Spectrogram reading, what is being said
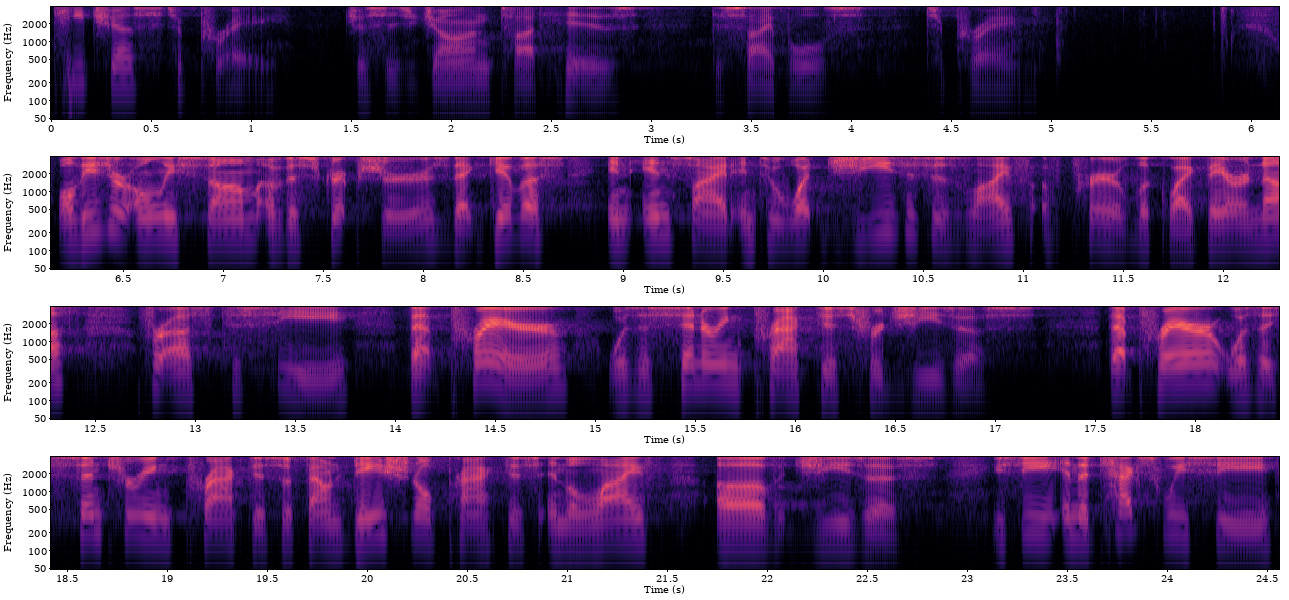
teach us to pray just as John taught his disciples to pray. While these are only some of the scriptures that give us an insight into what Jesus' life of prayer looked like, they are enough for us to see that prayer was a centering practice for Jesus. That prayer was a centering practice, a foundational practice in the life of Jesus. You see, in the text we see,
